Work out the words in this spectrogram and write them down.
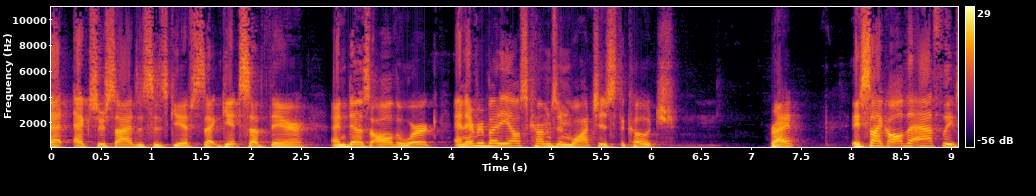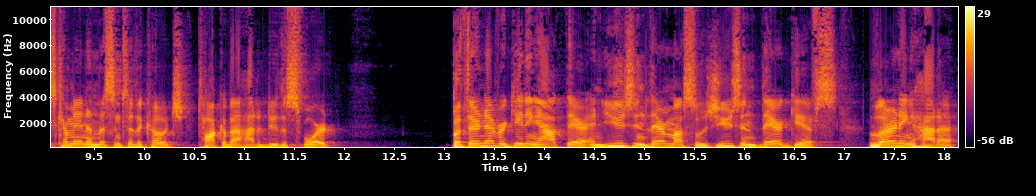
that exercises his gifts, that gets up there and does all the work, and everybody else comes and watches the coach. Right? It's like all the athletes come in and listen to the coach talk about how to do the sport, but they're never getting out there and using their muscles, using their gifts, learning how to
